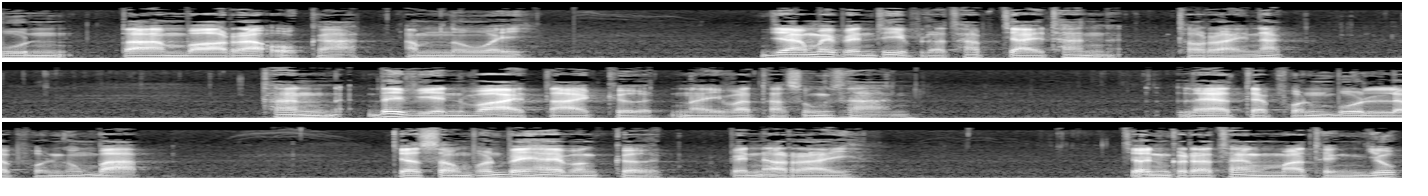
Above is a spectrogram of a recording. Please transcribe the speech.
บุญตามวาระโอกาสอำนวย ยังไม่เป็นที่ประทับใจท่านเท่าไรนัก ท่านได้เวียนว่ายตายเกิดในวัฏสงสาร แล้วแต่ผลบุญและผลของบาป จะส่งผลไปให้บังเกิดเป็นอะไร จนกระทั่งมาถึงยุค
